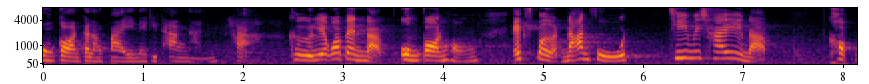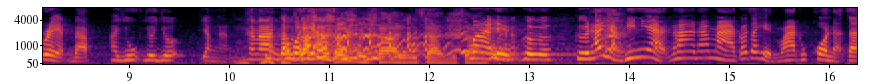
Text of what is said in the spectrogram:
องค์กรกำลังไปในทิศทางนั้นค่ะ คือเรียกว่าเป็นแบบองค์กรของ Expert ด้าน food ที่ไม่ใช่แบบ corporate แบบอายุเยอะๆ อย่างนั้นใช่ไหมเราพยายามไม่ใช่ไม่ใช่ไม่ใช่ไม่คือคือถ้าอย่างที่เนี่ยถ้าถ้ามาก็จะเห็นว่าทุกคนอะจะ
